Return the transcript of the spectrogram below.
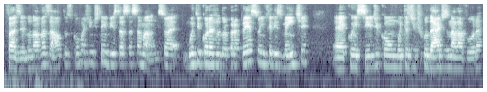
fazendo novas altas, como a gente tem visto essa semana. Isso é muito encorajador para preço, infelizmente é, coincide com muitas dificuldades na lavoura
